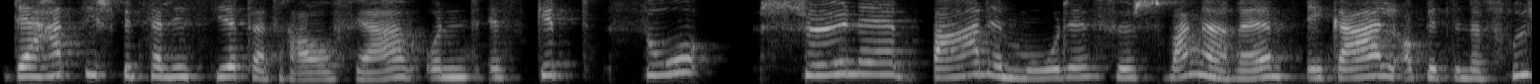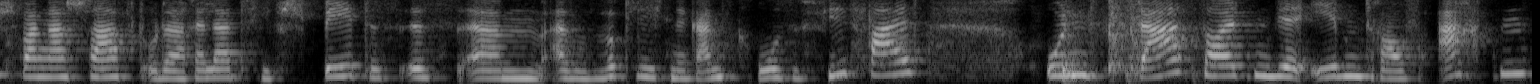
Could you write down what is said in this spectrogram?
der hat sich spezialisiert darauf, ja. Und es gibt so schöne Bademode für Schwangere, egal ob jetzt in der Frühschwangerschaft oder relativ spät. Es ist ähm, also wirklich eine ganz große Vielfalt. Und da sollten wir eben darauf achten,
